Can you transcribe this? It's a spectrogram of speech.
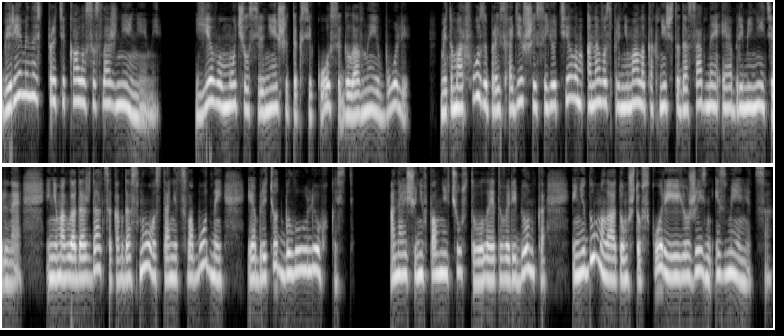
Беременность протекала с осложнениями. Еву мучил сильнейший токсикоз и головные боли. Метаморфозы, происходившие с ее телом, она воспринимала как нечто досадное и обременительное и не могла дождаться, когда снова станет свободной и обретет былую легкость. Она еще не вполне чувствовала этого ребенка и не думала о том, что вскоре ее жизнь изменится.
